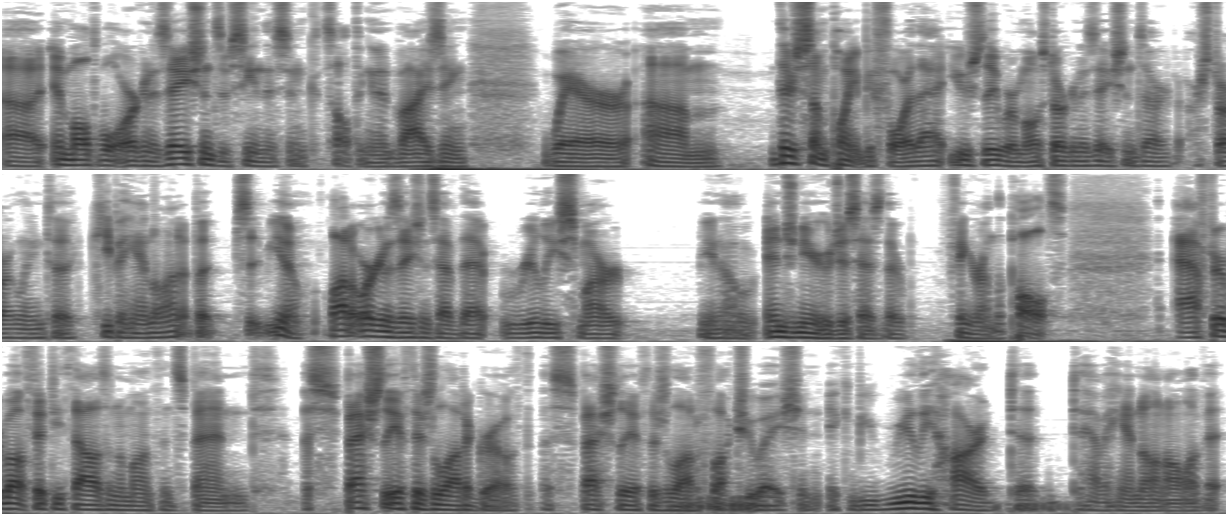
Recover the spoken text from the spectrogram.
uh, in multiple organizations. I've seen this in consulting and advising, where um, there's some point before that, usually where most organizations are, are struggling to keep a handle on it. But you know, a lot of organizations have that really smart, you know, engineer who just has their finger on the pulse. After about fifty thousand a month in spend, especially if there's a lot of growth, especially if there's a lot of fluctuation, it can be really hard to to have a handle on all of it.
